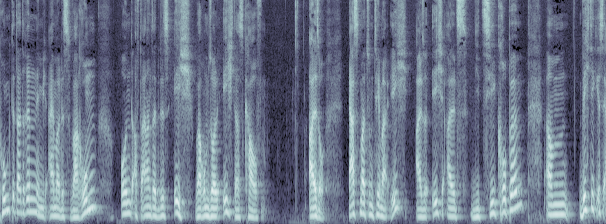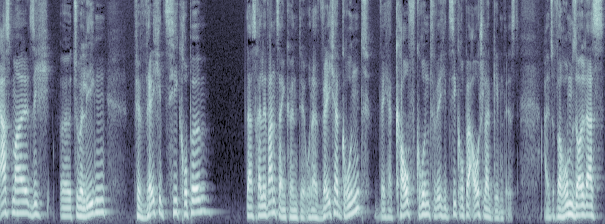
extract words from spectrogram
Punkte da drin, nämlich einmal das Warum und auf der anderen Seite das Ich. Warum soll ich das kaufen? Also, erstmal zum Thema Ich, also ich als die Zielgruppe. Ähm, wichtig ist erstmal, sich äh, zu überlegen, für welche Zielgruppe das relevant sein könnte oder welcher Grund, welcher Kaufgrund für welche Zielgruppe ausschlaggebend ist. Also warum soll das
